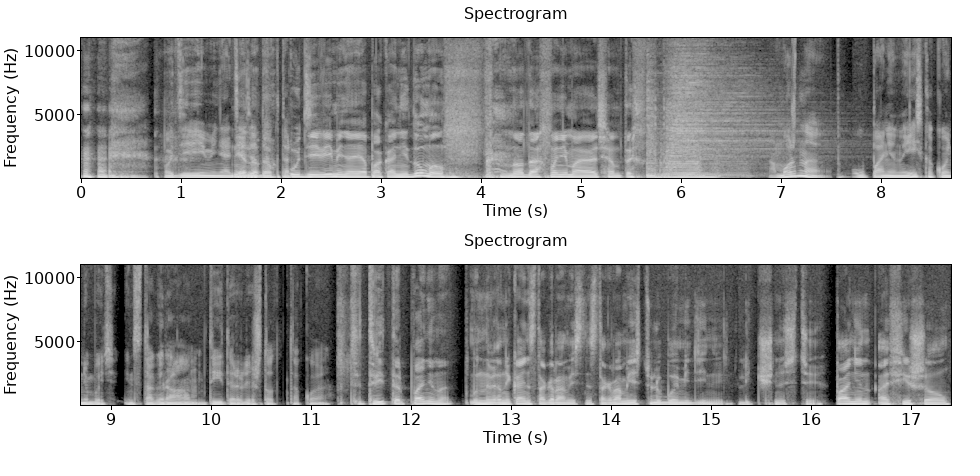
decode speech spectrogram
Удиви меня, дядя ну, доктор. Удиви меня, я пока не думал. Но да, понимаю, о чем ты. А можно у Панина есть какой-нибудь Инстаграм, Твиттер или что-то такое? Твиттер Панина? Наверняка Инстаграм есть. Инстаграм есть у любой медийной личности. Панин Official,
